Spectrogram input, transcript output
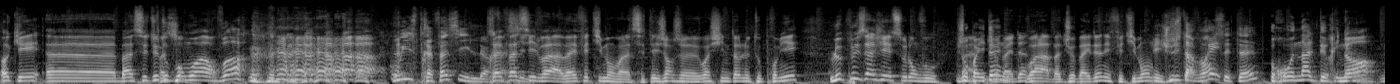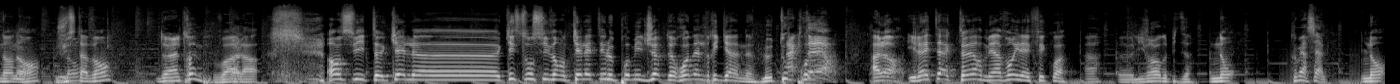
Ok, euh, bah c'était tout pour moi, au revoir. Quiz très facile. Très facile, voilà, bah effectivement, voilà, c'était George Washington le tout premier. Le plus âgé selon vous Joe Bah, Biden. Voilà, bah Joe Biden, effectivement. Et juste, avant, après- c'était Ronald Reagan. Non, non, non, juste avant. Donald Trump. Voilà. Ensuite, quelle euh, question suivante Quel a été le premier job de Ronald Reagan? Le tout Acteur pre- Alors, il a été acteur, mais avant, il avait fait quoi? Ah, euh, livreur de pizza. Non, Commercial. non,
